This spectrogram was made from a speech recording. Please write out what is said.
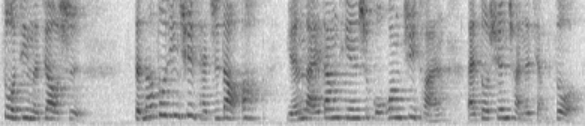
坐进了教室。等到坐进去才知道，哦，原来当天是国光剧团来做宣传的讲座。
